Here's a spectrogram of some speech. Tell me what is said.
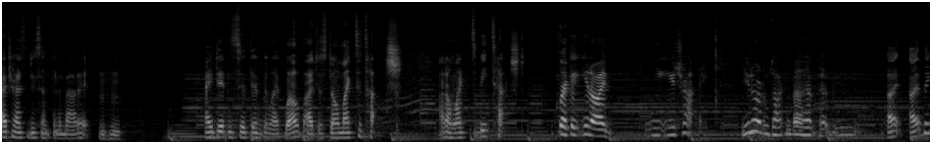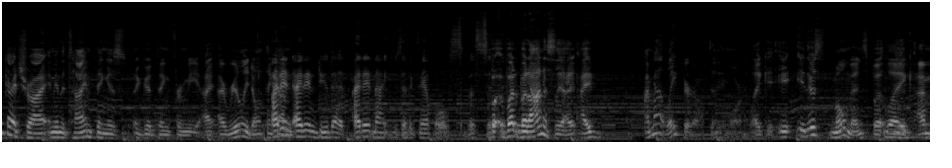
I tried to do something about it. hmm I didn't sit there and be like, "Well, I just don't like to touch. I don't like to be touched." It's like you know, I you, you try. You know what I'm talking about? Have, have you? I, I think I try. I mean, the time thing is a good thing for me. I, I really don't think I I'm- didn't. I didn't do that. I did not use that example specifically. But but but honestly, I, I I'm not late very often anymore. Like it, it, there's moments, but Mhm. like I'm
